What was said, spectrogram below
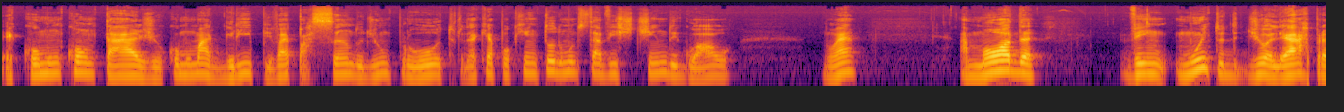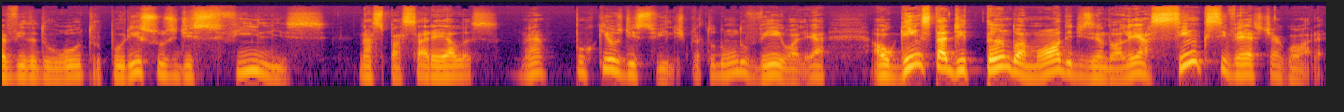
é como um contágio, como uma gripe, vai passando de um para o outro. Daqui a pouquinho todo mundo está vestindo igual, não é? A moda vem muito de olhar para a vida do outro, por isso os desfiles nas passarelas, né? Por que os desfiles? Para todo mundo ver, olha, alguém está ditando a moda e dizendo, olha, é assim que se veste agora.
